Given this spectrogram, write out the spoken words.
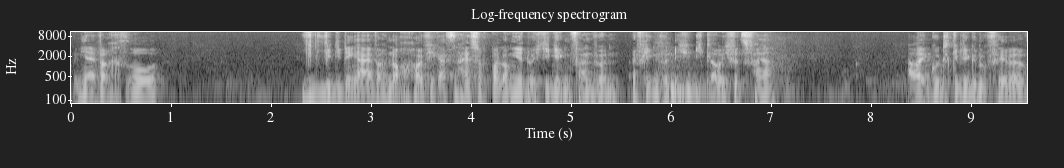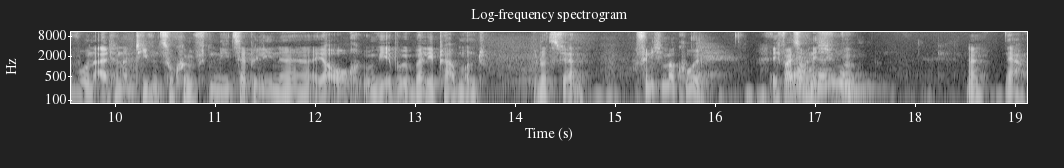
Wenn hier einfach so, wie, wie die Dinger einfach noch häufiger als ein Heißluftballon hier durch die Gegend fahren würden, äh, fliegen würden. Ich glaube, ich, glaub, ich würde es feiern. Aber gut, es gibt ja genug Filme, wo in alternativen Zukünften die Zeppeline ja auch irgendwie über- überlebt haben und benutzt werden. Finde ich immer cool. Ich weiß auch nicht. Ja, Ne? Ja.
